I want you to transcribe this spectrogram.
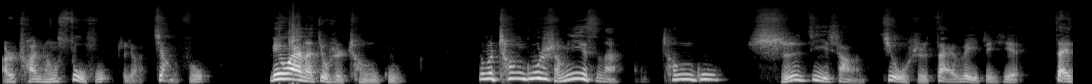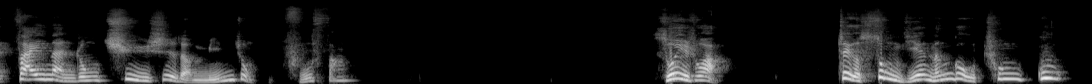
而穿成素服，这叫降服。另外呢，就是称孤。那么称孤是什么意思呢？称孤实际上就是在为这些在灾难中去世的民众服丧。所以说啊，这个宋杰能够称孤，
